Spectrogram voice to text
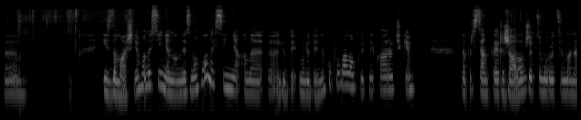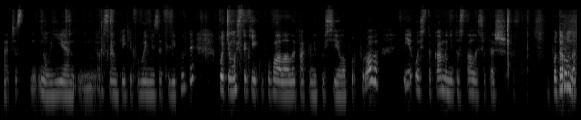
е, із домашнього насіння, ну не з мого насіння, але е, люди, у людини купувала у квітникарочки. Наперстянка і ржала. Вже в цьому році в мене ну, є рослинки, які повинні заквітнути. Потім ось такі купувала, але так і не посіяла пурпурова. І ось така мені досталася теж подарунок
